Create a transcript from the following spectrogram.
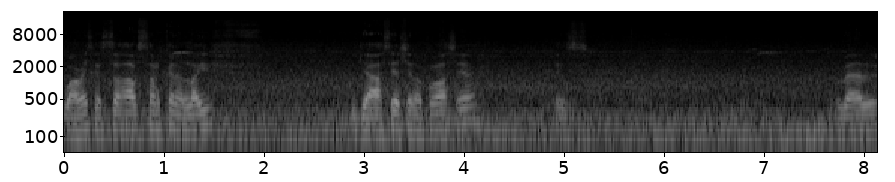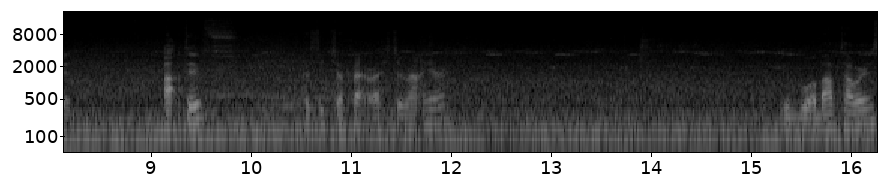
Warrens can still have some kind of life the gas station across here is well active. Casita Fat restaurant here. The Baobab Towers.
